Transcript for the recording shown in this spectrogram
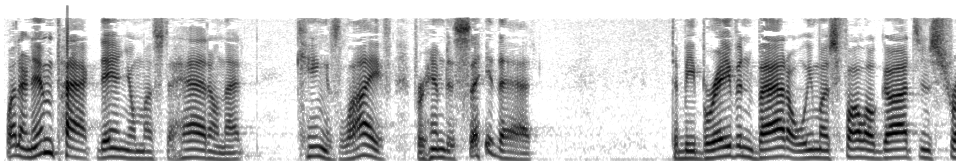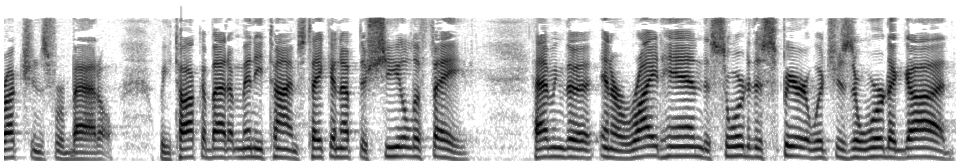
What an impact Daniel must have had on that king's life for him to say that. To be brave in battle, we must follow God's instructions for battle. We talk about it many times, taking up the shield of faith, having the in our right hand the sword of the Spirit, which is the Word of God,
